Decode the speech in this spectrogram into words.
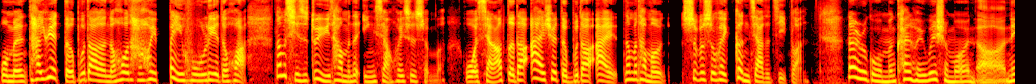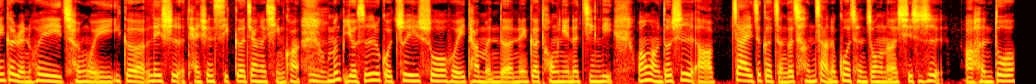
我们他越得不到了，然后他会被忽略的话，那么其实对于他们的影响会是什么？我想要得到爱却得不到爱，那么他们是不是会更加的极端？那如果我们看回为什么呃那个人会成为一个类似 attention seeker 这样的情况，我们有时如果追溯回他们的那个童年的经历，往往都是呃在这个整个成长的过程中呢，其实是。啊，很多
